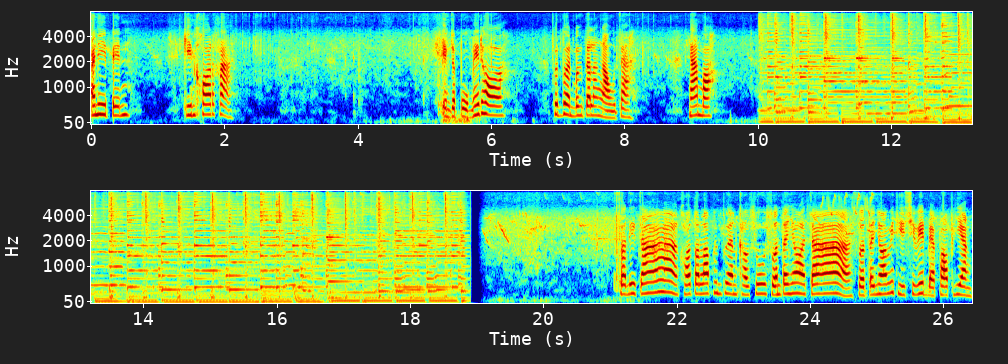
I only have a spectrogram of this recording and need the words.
อันนี้เป็นกินคอดค่ะ เอ็มจะปลูกในทอ เพื่อนๆเบิ่งตะละเหงาจ้ะ งามบ่สวัสดีจ้า ขอต้อนรับเพื่อนๆ เข้าสู่สวนตะยอจ้า สวนตะยอวิถีชีวิตแบบพอเพียง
